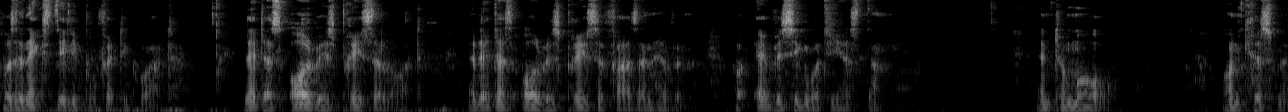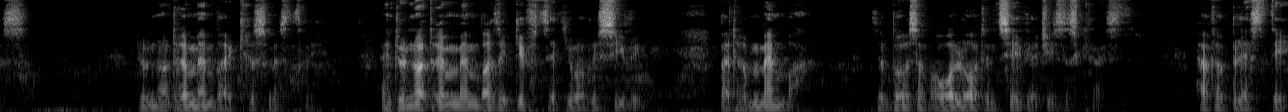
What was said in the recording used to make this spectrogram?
for the next daily prophetic word. Let us always praise the Lord, and let us always praise the Father in heaven for everything what he has done. And tomorrow, on Christmas, do not remember a Christmas tree, and do not remember the gifts that you are receiving, but remember the birth of our Lord and Savior Jesus Christ. Have a blessed day.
